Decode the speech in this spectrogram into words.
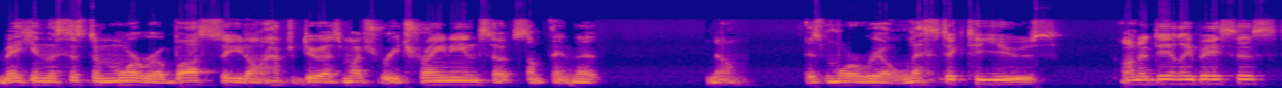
making the system more robust so you don't have to do as much retraining. So it's something that, you know, is more realistic to use on a daily basis.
